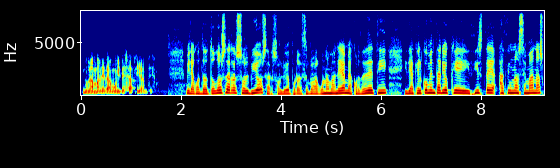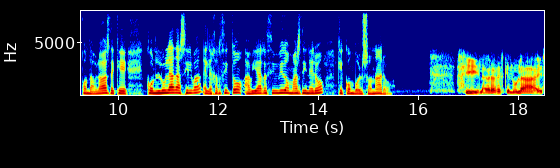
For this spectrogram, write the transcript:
de una manera muy desafiante. Mira, cuando todo se resolvió, se resolvió por decirlo de alguna manera, me acordé de ti y de aquel comentario que hiciste hace unas semanas cuando hablabas de que con Lula da Silva el ejército había recibido más dinero que con Bolsonaro. Sí, la verdad es que Lula es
